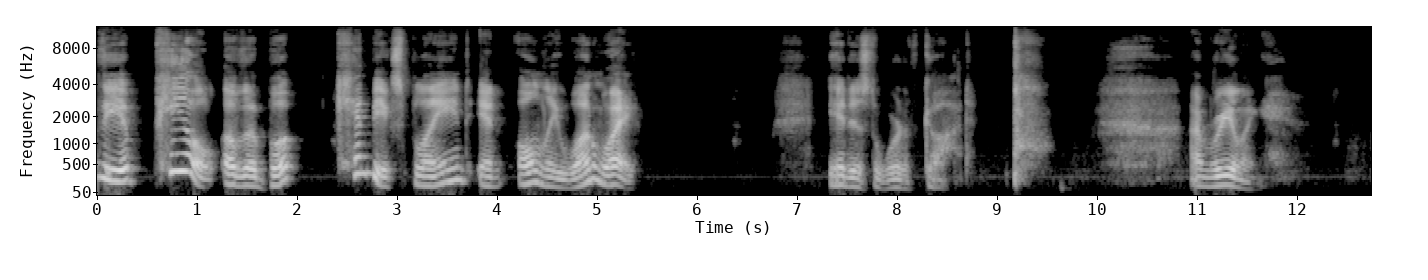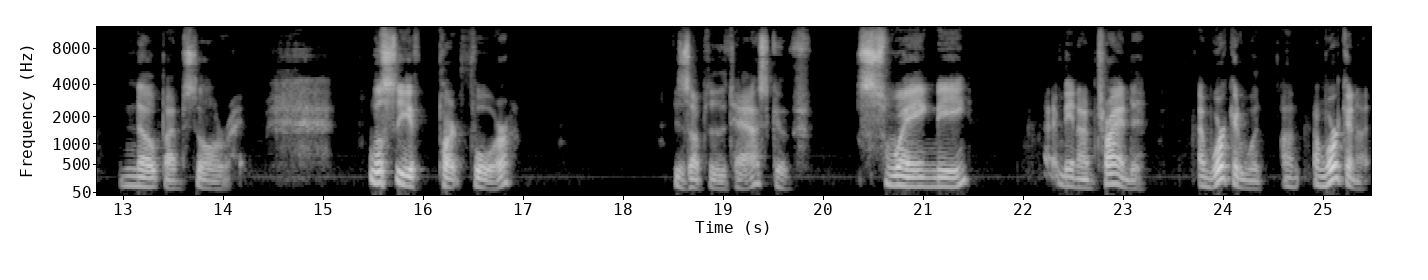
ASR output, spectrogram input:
the appeal of the book can be explained in only one way. It is the Word of God. I'm reeling. Nope, I'm still all right. We'll see if part four is up to the task of swaying me. I mean, I'm trying to, I'm working with, I'm, I'm working on it,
